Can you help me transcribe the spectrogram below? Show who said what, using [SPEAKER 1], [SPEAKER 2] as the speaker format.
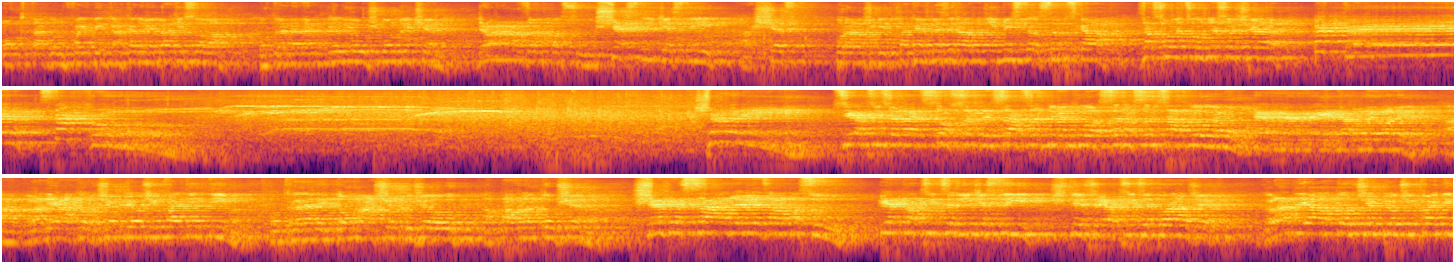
[SPEAKER 1] Octagon Fighting Academy Bratislava pod trenérem Iliou Šmondričem. 12 zápasů, 6 vítězství a 6 porážek. Je také mezinárodní mistr Srbska za Slovensko dnes večer Petr Stachu! 33 let, 170 cm a 77 kg,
